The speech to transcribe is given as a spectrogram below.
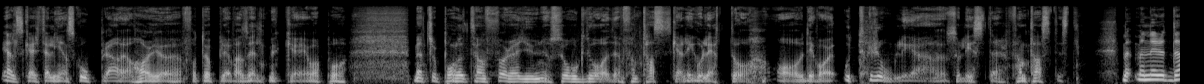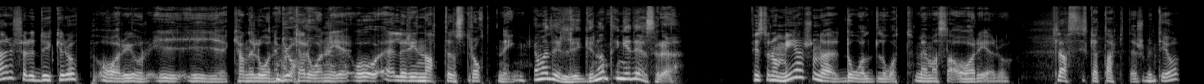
Älskar italiensk opera, jag har ju fått uppleva väldigt mycket. Jag var på Metropolitan förra juni och såg då den fantastiska Rigoletto och det var otroliga solister, fantastiskt. Men, men är det därför det dyker upp arior i, i Cannelloni Ja. Macaroni och, eller i Nattens drottning? Ja men det ligger någonting i det. Så det. Finns det någon mer sån där dold låt med massa arior och klassiska takter som inte jag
